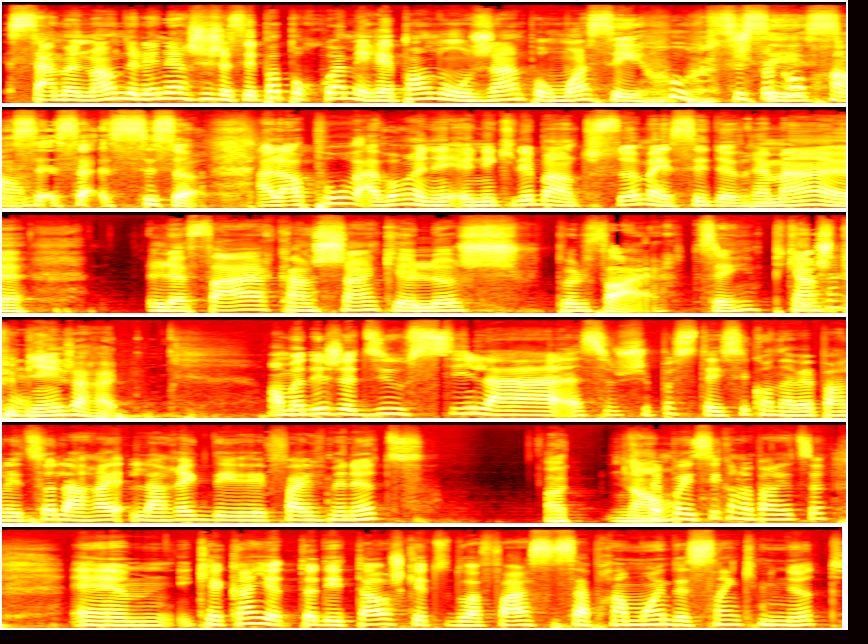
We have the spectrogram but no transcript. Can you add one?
ça me demande de l'énergie. Je sais pas pourquoi, mais répondre aux gens, pour moi, c'est... Je peux comprendre. c'est- ça. Alors, pour avoir un, un équilibre en tout ça, ben, c'est de vraiment euh, le faire quand je sens que là, je peux le faire. tu sais. Puis quand je suis plus bien, j'arrête. On m'a déjà dit aussi, la, je sais pas si c'était ici qu'on avait parlé de ça, la, la règle des five minutes. Ah, non. C'était pas ici qu'on a parlé de ça? Euh, que quand tu as des tâches que tu dois faire, si ça prend moins de cinq minutes,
